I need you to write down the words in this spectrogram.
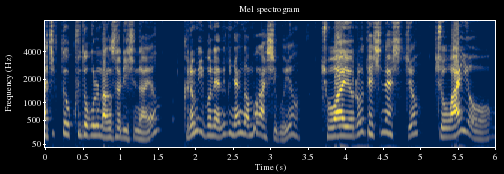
아직도 구독을 망설이시나요? 그럼 이번에는 그냥 넘어가시고요. 좋아요로 대신하시죠. 좋아요.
